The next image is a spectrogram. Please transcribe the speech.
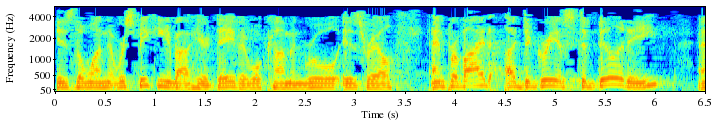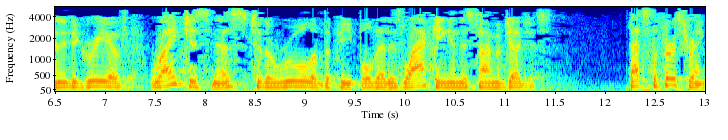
is the one that we're speaking about here. David will come and rule Israel and provide a degree of stability and a degree of righteousness to the rule of the people that is lacking in this time of Judges. That's the first ring.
